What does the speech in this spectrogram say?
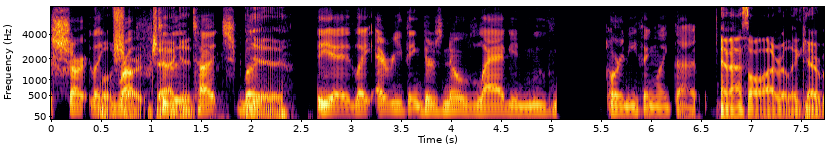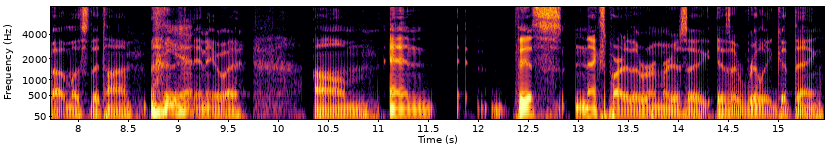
sharp, like rough sharp, to the touch, but yeah, yeah, like everything. There's no lag in movement or anything like that. and that's all I really care about most of the time. Yeah. anyway, um, and this next part of the rumor is a is a really good thing.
